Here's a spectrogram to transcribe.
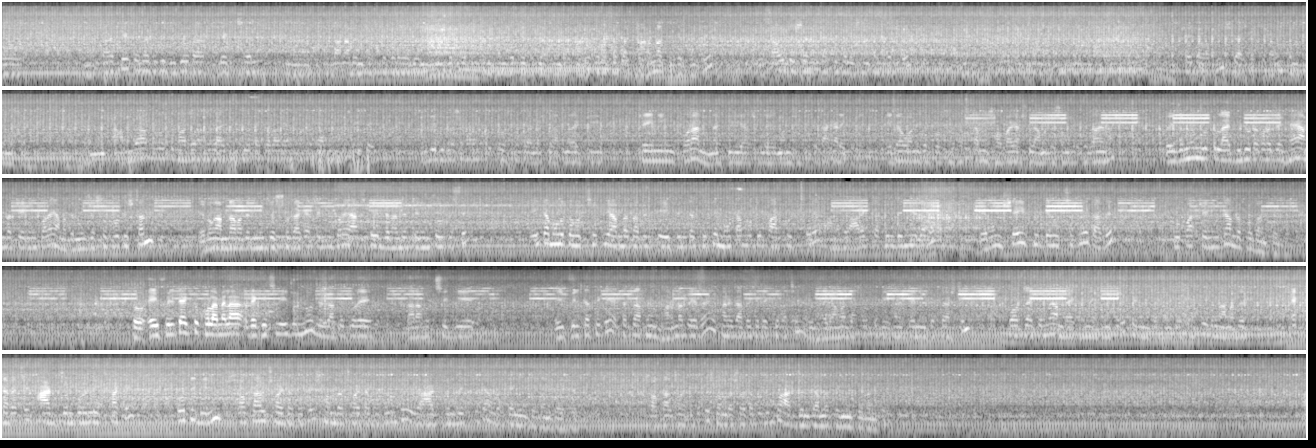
তারা কে কোথা থেকে ভিডিওটা দেখছেন জানাবেন কষ্ট করে, এবং আমাদের সম্পর্কে যদি আপনাদের কারও কোনো প্রকার ধারণা থেকে থাকে সাউথ এশিয়ান ক্যাপিটালিজম সম্পর্কে সেইটাও আপনি শেয়ার করতে পারেন কোনো সমস্যা নেই উম, আমরা মূলত মাঝে মাঝে লাইভ ভিডিওটা করার একমাত্র কারণ হচ্ছে এটাই ভিডিও দিনের সময় অনেকে প্রশ্ন করেন আসলে আপনারা কি ট্রেনিং করান নাকি আসলে মানুষের থেকে টাকা রেখে দেন? এটাও অনেকের প্রশ্ন থাকে কারণ সবাই আসলে আমাদের সম্পর্কে জানে না। তো এই জন্য মূলত লাইভ ভিডিওটা করা যে হ্যাঁ আমরা ট্রেনিং করাই আমাদের নিজস্ব প্রতিষ্ঠান এবং আমরা আমাদের নিজস্ব জায়গায় ট্রেনিং করে আজকে যেনাদের ট্রেনিং চলতেছে এইটা মূলত হচ্ছে কি আমরা তাদেরকে এই ফিল্ডটা থেকে মোটামুটি পারফেক্ট করে আমাদের আরেকটা ফিল্ডে নিয়ে যাব এবং সেই ফিল্ডে হচ্ছে গিয়ে তাদের প্রপার ট্রেনিংটা আমরা প্রদান করব। তো এই ফিল্ডটা একটু খোলামেলা রেখেছি। এই জন্য যে যাতে করে তারা হচ্ছে গিয়ে এই ফিল্ডটা থেকে একটা প্রাথমিক ধারণা পেয়ে যায়। এখানে যাদেরকে দেখতে পাচ্ছেন ওই ভাইরা আমাদের প্রত্যেকে এখানে ট্রেনিং করতে আসছেন। পর্যায়ক্রমে আমরা এখানে একদিন করে ট্রেনিং প্রদান করে থাকি এবং আমাদের একটা ব্যাচে আটজন করে লোক থাকে। প্রতিদিন সকাল ছয়টা থেকে সন্ধ্যা ছয়টা পর্যন্ত এই আটজন ব্যক্তিকে আমরা ট্রেনিং প্রদান করে থাকি। সকাল ছয়টা থেকে সন্ধ্যা ছয়টা পর্যন্ত আটজনকে আমরা ট্রেনিং প্রদান করি।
